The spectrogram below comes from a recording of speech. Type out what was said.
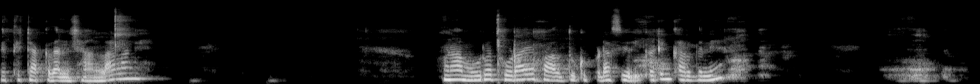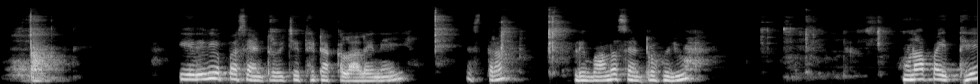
ਇੱਥੇ ਟੱਕ ਦਾ ਨਿਸ਼ਾਨ ਲਾ ਲਾਂਗੇ। ਹੁਣ ਆ ਮੂਰੋਂ ਥੋੜਾ ਜਿਹਾ ਫालतू ਕੱਪੜਾ ਸੀ ਉਹਦੀ ਕਟਿੰਗ ਕਰ ਦਿੰਨੇ ਆ ਇਹਦੇ ਵੀ ਆਪਾਂ ਸੈਂਟਰ ਵਿੱਚ ਇੱਥੇ ਟੱਕ ਲਾ ਲੈਨੇ ਜੀ। ਇਸ ਤਰ੍ਹਾਂ ਆਪਣੀ ਬਾਂਹ ਦਾ ਸੈਂਟਰ ਹੋ ਜੂ। ਹੁਣ ਆਪਾਂ ਇੱਥੇ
